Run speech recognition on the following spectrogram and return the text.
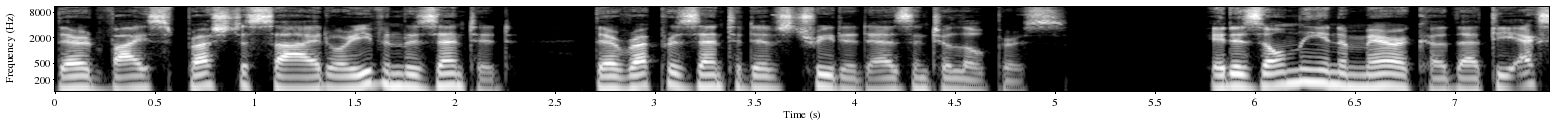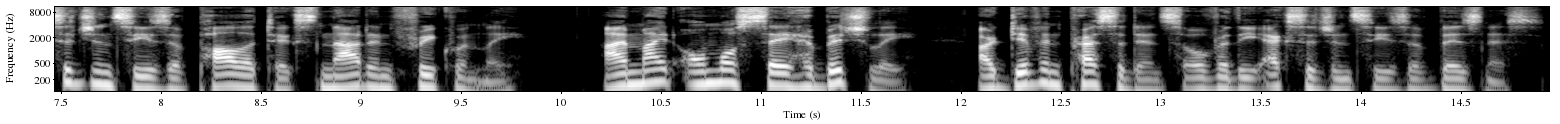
their advice brushed aside or even resented, their representatives treated as interlopers. It is only in America that the exigencies of politics not infrequently, I might almost say habitually, are given precedence over the exigencies of business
